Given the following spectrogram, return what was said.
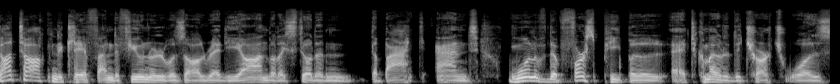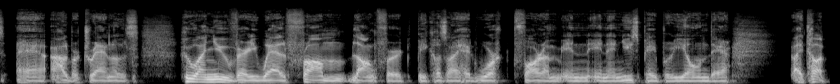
Got talking to Cliff, and the funeral was already on, but I stood in the back. And one of the first people uh, to come out of the church was uh, Albert Reynolds, who I knew very well from Longford because I had worked for him in, in a newspaper he owned there. I thought,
